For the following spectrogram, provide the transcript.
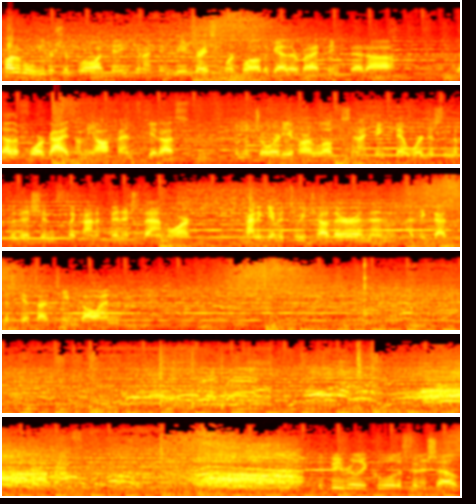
Part of the leadership role, I think, and I think me and Grayson work well together, but I think that uh, the other four guys on the offense get us the majority of our looks, and I think that we're just in the positions to kind of finish them or kind of give it to each other, and then I think that just gets our team going. Really cool to finish out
